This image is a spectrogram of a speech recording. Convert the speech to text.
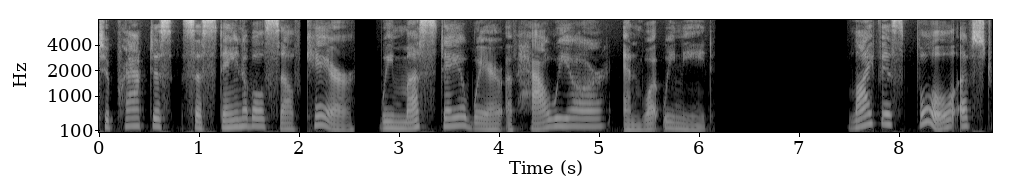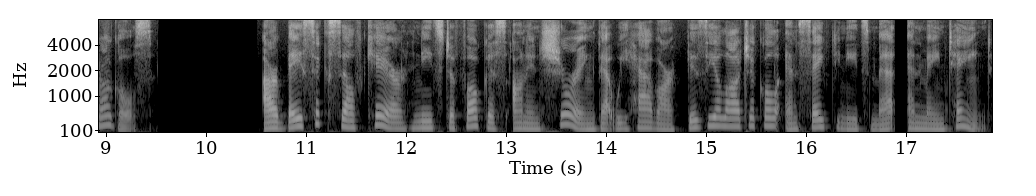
To practice sustainable self care, we must stay aware of how we are and what we need. Life is full of struggles. Our basic self care needs to focus on ensuring that we have our physiological and safety needs met and maintained.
